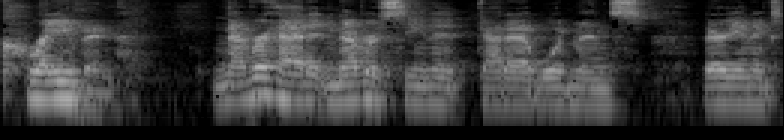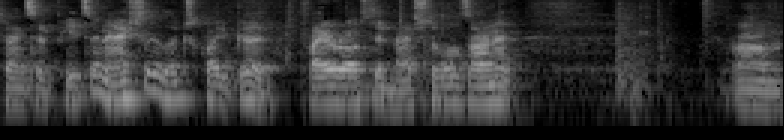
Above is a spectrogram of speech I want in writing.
Craven. Never had it, never seen it. Got it at Woodman's. Very inexpensive pizza and actually looks quite good. Fire roasted vegetables on it. Um,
